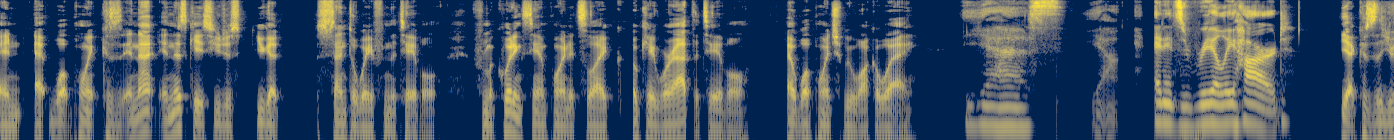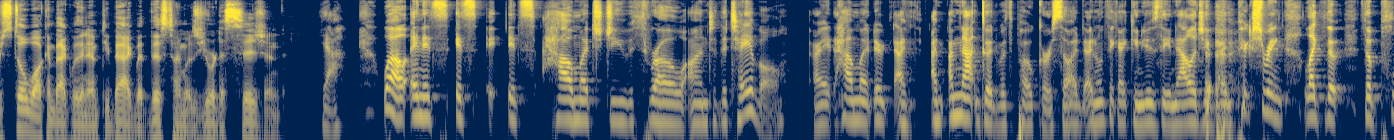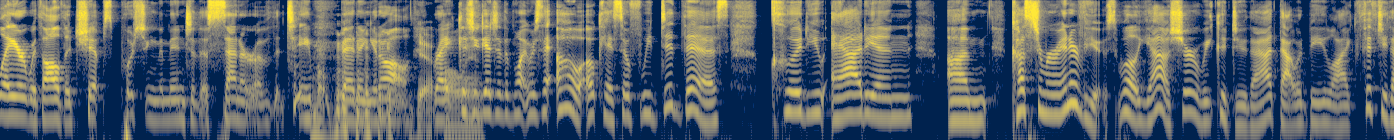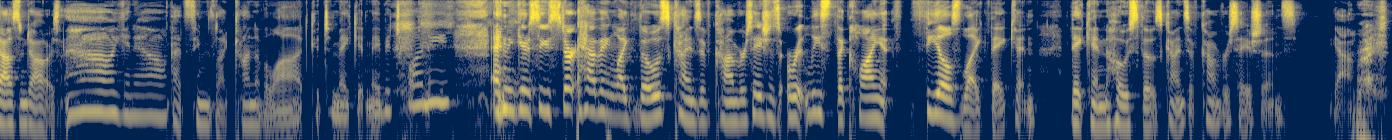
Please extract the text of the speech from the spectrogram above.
and at what point? Because in that in this case, you just you get sent away from the table. From a quitting standpoint, it's like okay, we're at the table. At what point should we walk away? yes yeah and it's really hard Yeah, because you're still walking back with an empty bag, but this time it was your decision. Yeah. Well, and it's it's it's how much do you throw onto the table? Right? How much? Er, I, I'm I'm not good with poker, so I, I don't think I can use the analogy. But I'm picturing like the the player with all the chips pushing them into the center of the table, betting it all, Yeah, right? Because you get to the point where you say, "Oh, okay, so if we did this, could you add in um, customer interviews?" Well, yeah, sure, we could do that. That would be like fifty thousand dollars. Oh, you know, that seems like kind of a lot. Could you make it maybe twenty? And you know, so you start having like those kinds of conversations, or at least the client feels like they can they can host those kinds of conversations. Yeah. Right.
